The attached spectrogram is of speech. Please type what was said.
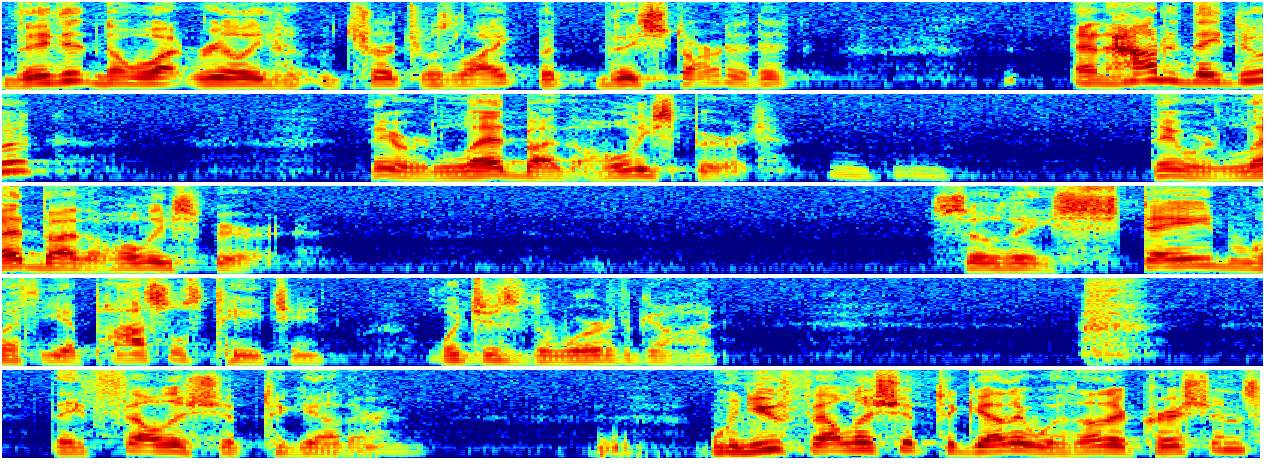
they didn't know what really church was like, but they started it. And how did they do it? They were led by the Holy Spirit. Mm-hmm. They were led by the Holy Spirit. So they stayed with the apostles' teaching, which is the Word of God. they fellowship together. Mm-hmm. When you fellowship together with other Christians,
